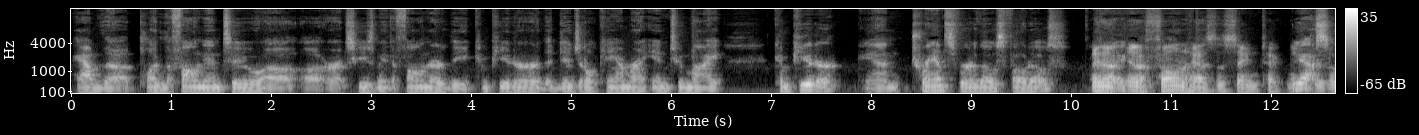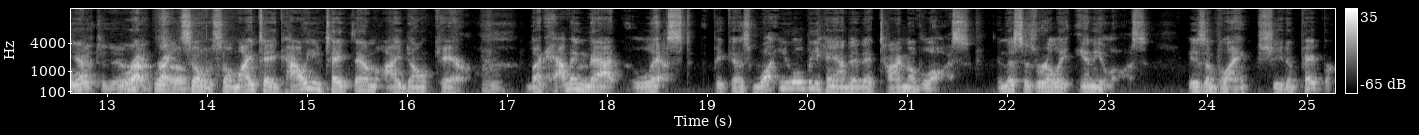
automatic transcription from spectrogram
have the plug the phone into, uh, uh, or excuse me, the phone or the computer or the digital camera into my computer and transfer those photos. And, a, and a phone has the same technique Yes, as a yeah, way to do right, that. right. So, So, so my take, how you take them, I don't care. Mhm. But having that list, because what you will be handed at time of loss, and this is really any loss, is a blank sheet of paper.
